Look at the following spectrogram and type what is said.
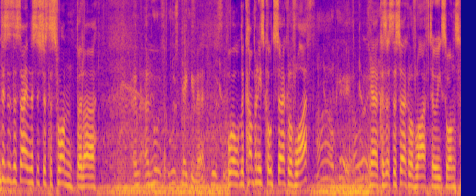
This is the same. This is just a swan, but uh, And and who's who's making that? Who's? The, well, the company's called Circle of Life. ah, okay, all right. Yeah, because it's the circle of life to eat swans.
